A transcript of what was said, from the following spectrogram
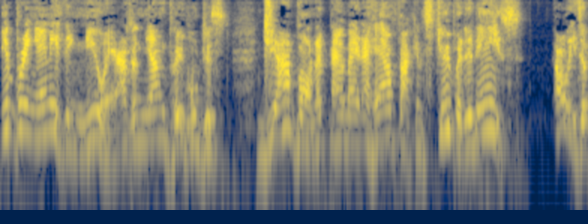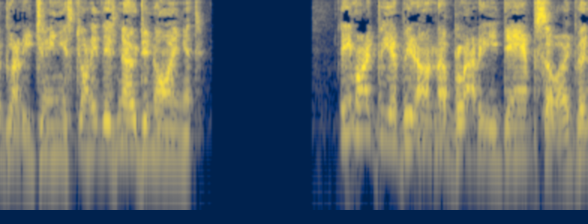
You bring anything new out and young people just jump on it no matter how fucking stupid it is. Oh, he's a bloody genius, Johnny. There's no denying it. He might be a bit on the bloody damp side, but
